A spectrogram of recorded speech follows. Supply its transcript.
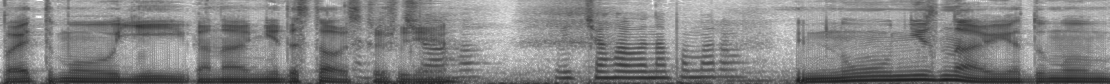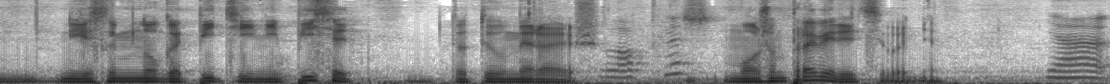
Поэтому ей она не досталась, к Від сожалению. Від чого вона померла? Ну, не знаю, я думаю, если много пить и не писать, то ты умираешь. Лопнеш? Можем проверить сегодня. Я...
